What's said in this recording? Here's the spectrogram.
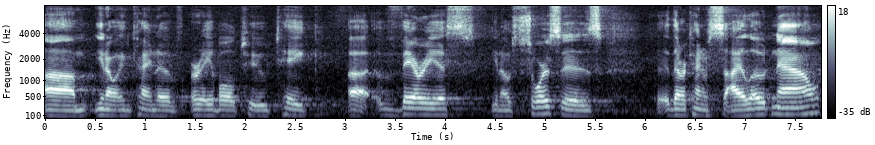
um, you know and kind of are able to take uh, various you know sources that are kind of siloed now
